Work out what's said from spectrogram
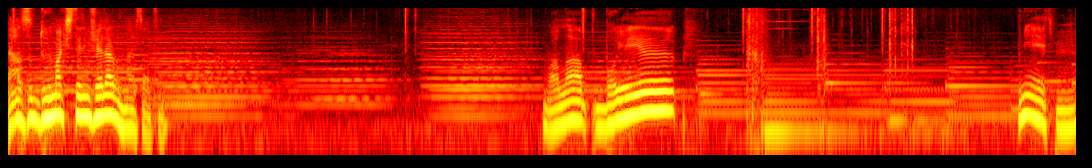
Ben aslında duymak istediğim şeyler bunlar zaten. Valla boyayı... Bu niye yetmiyor ya?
